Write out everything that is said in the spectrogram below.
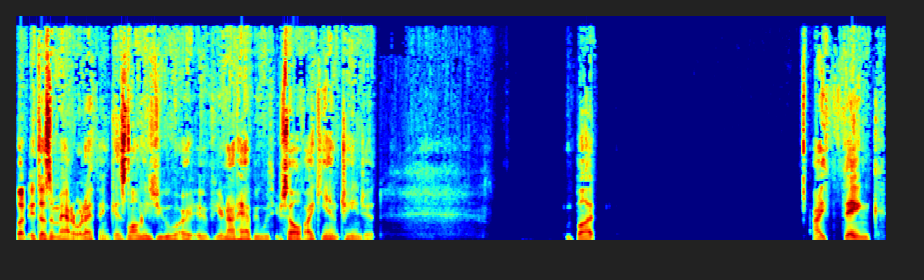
but it doesn't matter what I think. As long as you are, if you're not happy with yourself, I can't change it. But I think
